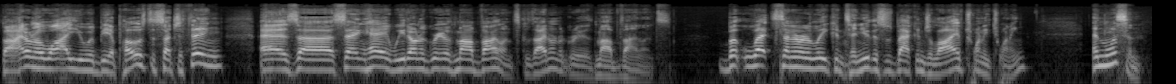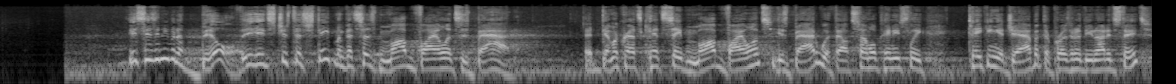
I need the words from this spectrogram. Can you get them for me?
but I don't know why you would be opposed to such a thing as uh, saying, "Hey, we don't agree with mob violence," because I don't agree with mob violence. But let Senator Lee continue. This was back in July of 2020 and listen. This isn't even a bill. It's just a statement that says mob violence is bad. That Democrats can't say mob violence is bad without simultaneously taking a jab at the President of the United States.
